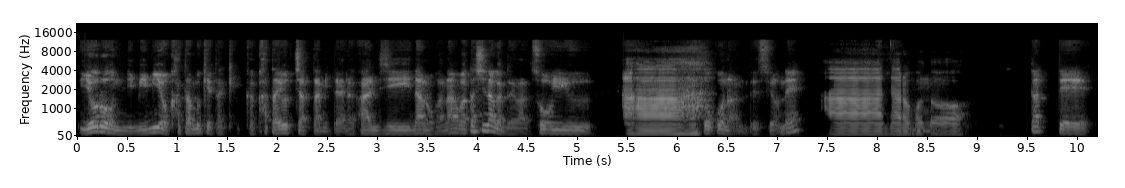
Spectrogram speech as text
世論に耳を傾けた結果偏っちゃったみたいな感じなのかな。私の中ではそういうあとこなんですよね。あ、ああ、なるほど。だって、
